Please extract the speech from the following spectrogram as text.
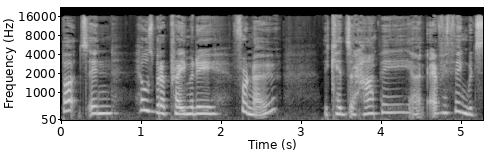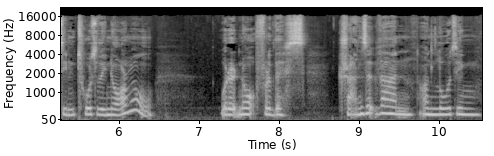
But in Hillsborough Primary, for now, the kids are happy and everything would seem totally normal. were it not for this transit van unloading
